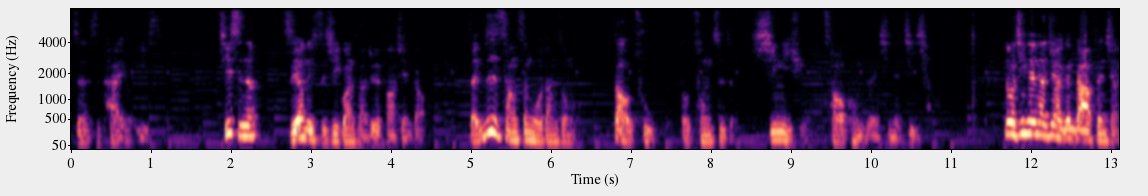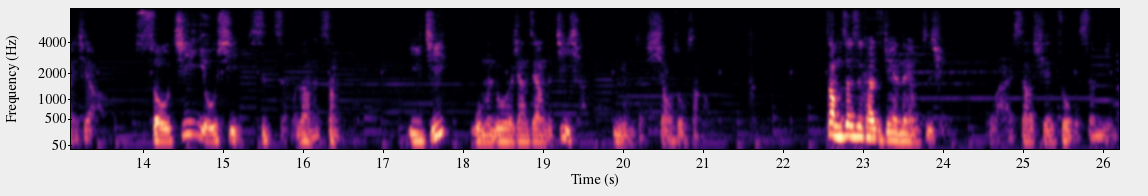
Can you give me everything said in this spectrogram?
真的是太有意思。其实呢，只要你仔细观察，就会发现到，在日常生活当中，到处都充斥着心理学操控人心的技巧。那么今天呢，就来跟大家分享一下，手机游戏是怎么让人上瘾。以及我们如何将这样的技巧运用在销售上。在我们正式开始今天的内容之前，我还是要先做个声明哦。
